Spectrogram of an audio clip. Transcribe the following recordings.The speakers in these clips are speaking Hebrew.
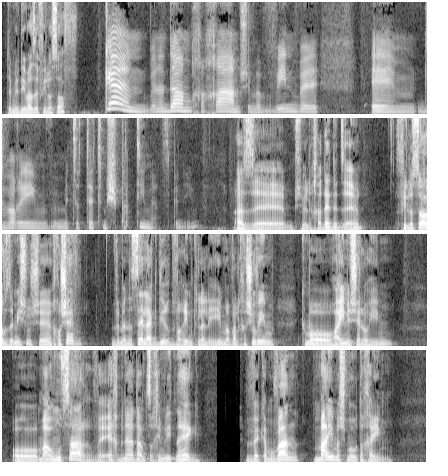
אתם יודעים מה זה פילוסוף? כן, בן אדם חכם שמבין בדברים ומצטט משפטים מעצבנים. אז uh, בשביל לחדד את זה, פילוסוף זה מישהו שחושב ומנסה להגדיר דברים כלליים אבל חשובים, כמו האם יש אלוהים, או מהו מוסר ואיך בני אדם צריכים להתנהג. וכמובן, מהי משמעות החיים.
